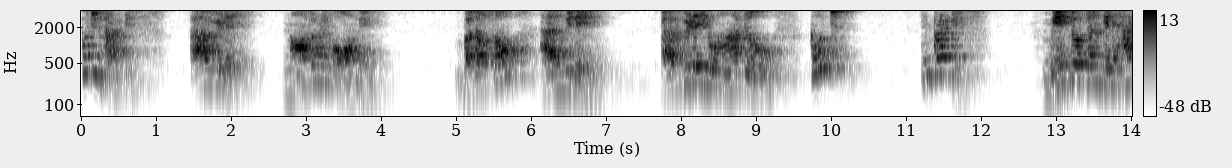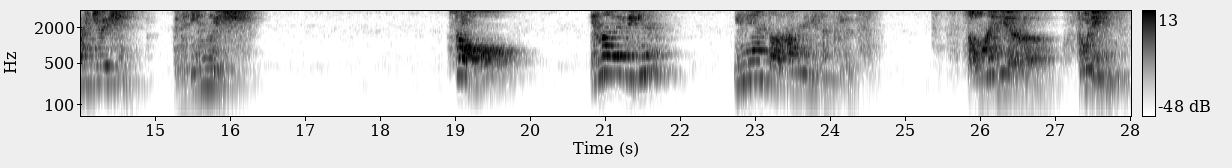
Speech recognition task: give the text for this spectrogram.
Put in practice every day, not only for one day, but also every day. Every day you have to put in practice. Make your tongue get habituation with English. So, in a way, we can our communication skills. So, my dear uh, students,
